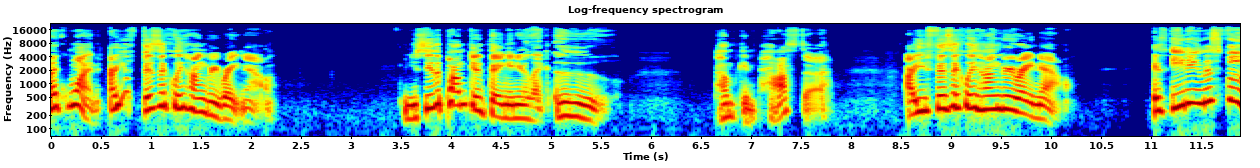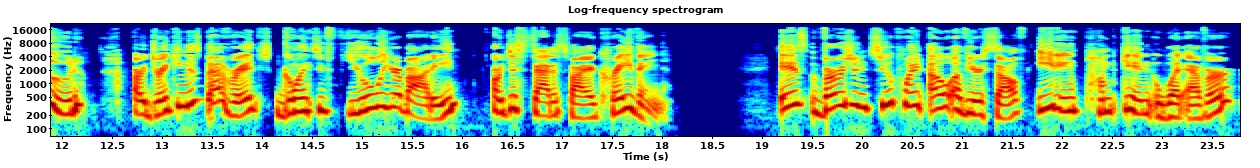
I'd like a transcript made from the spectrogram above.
Like one, are you physically hungry right now? When you see the pumpkin thing and you're like, ooh, pumpkin pasta. Are you physically hungry right now? Is eating this food or drinking this beverage going to fuel your body or just satisfy a craving? Is version 2.0 of yourself eating pumpkin whatever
